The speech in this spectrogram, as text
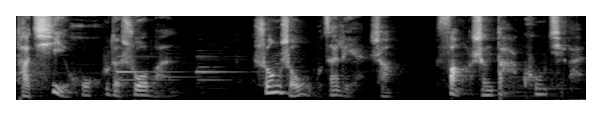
他气呼呼地说完，双手捂在脸上，放声大哭起来。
